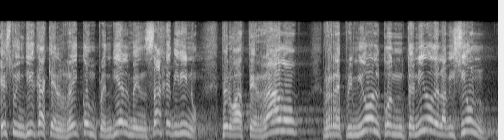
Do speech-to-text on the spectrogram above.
Esto indica que el rey comprendía el mensaje divino, pero aterrado reprimió el contenido de la visión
